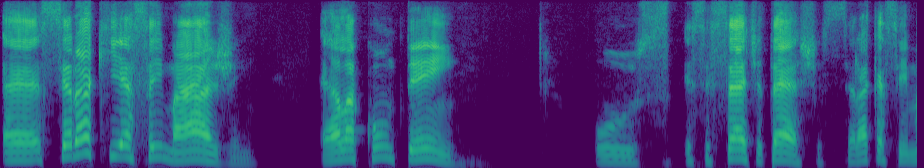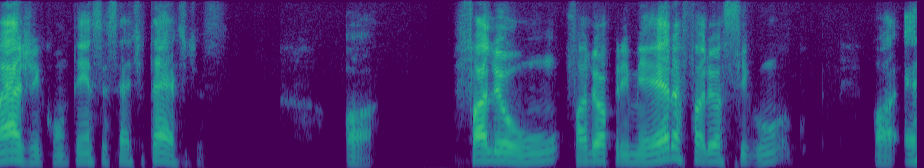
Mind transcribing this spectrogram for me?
é, será que essa imagem ela contém os, esses sete testes? Será que essa imagem contém esses sete testes? Ó, falhou um, falhou a primeira, falhou a segunda. Ó, é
